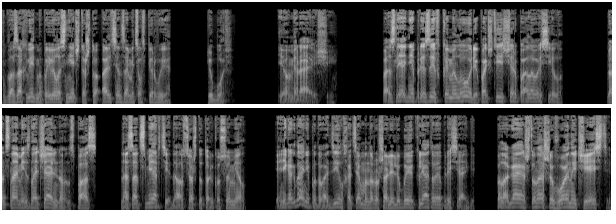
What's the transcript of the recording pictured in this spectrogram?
в глазах ведьмы появилось нечто, что Альсин заметил впервые. Любовь. И умирающий. Последний призыв к Камелуре почти исчерпал его силу. Он с нами изначально, он спас нас от смерти и дал все, что только сумел. И никогда не подводил, хотя мы нарушали любые клятвы и присяги, полагая, что наши воины чести,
